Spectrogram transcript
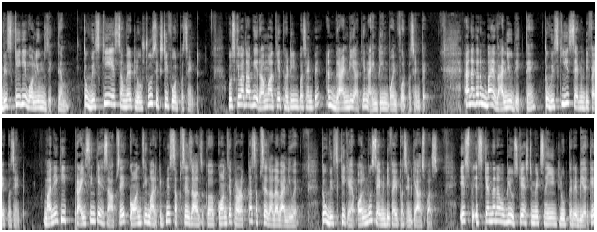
विस्की की वॉल्यूम्स देखते हैं हम तो whisky is somewhere close to 64 percent उसके बाद आपकी रम आती है 13 परसेंट पे एंड ब्रांडी आती है 19.4 परसेंट पे. एंड अगर हम बाय वैल्यू देखते हैं तो विस्की इज़ 75 परसेंट माने कि प्राइसिंग के हिसाब से कौन सी मार्केट में सबसे ज़्यादा कौन से प्रोडक्ट का सबसे ज़्यादा वैल्यू है? तो विस्की का है ऑलमोस्ट 75 परसेंट के आसपास। इस, इसके अंदर हम अभी उसके एस्टिमेट्स नहीं इंक्लूड करें बियर के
